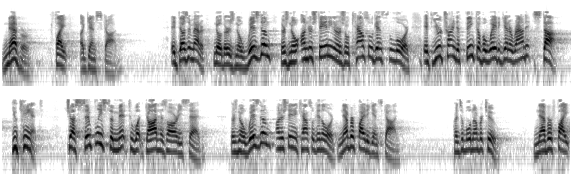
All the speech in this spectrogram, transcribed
never fight against God. It doesn't matter. No, there's no wisdom, there's no understanding, there's no counsel against the Lord. If you're trying to think of a way to get around it, stop. You can't. Just simply submit to what God has already said. There's no wisdom, understanding, and counsel against the Lord. Never fight against God. Principle number two. Never fight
